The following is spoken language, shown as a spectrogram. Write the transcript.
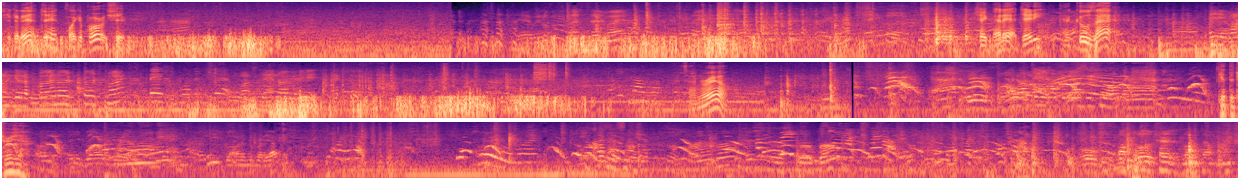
Check it out, Jet. It's like a pirate ship. Yeah, we're looking for that too, mate. Check that out, Jetty. How cool's that? Hey, you want to get a photo first, mate? Big wooden ship. One stand over here. Excellent. It's unreal. I don't have to want to open it. Get the treasure. This is not climbable. This is a small boat. Locked all the treasures locked up, mate.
